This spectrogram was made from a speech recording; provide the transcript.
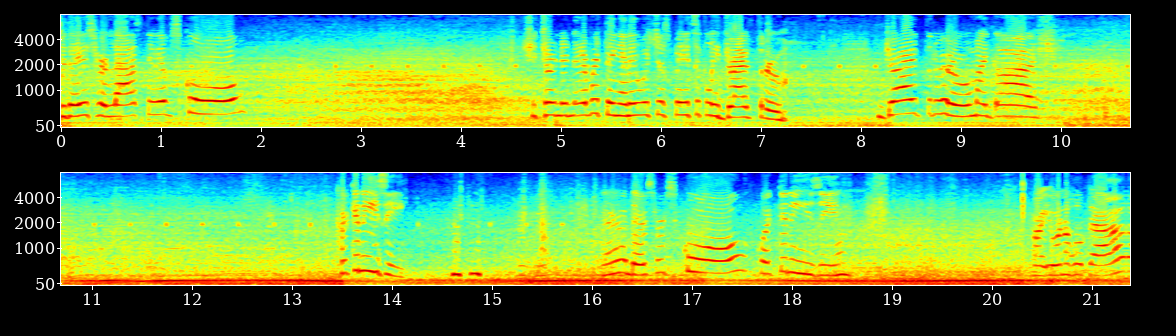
today is her last day of school. She turned in everything and it was just basically drive-through. Drive-through, oh my gosh. Quick and easy. yeah, there's her school. Quick and easy. Alright, you want to hold that?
